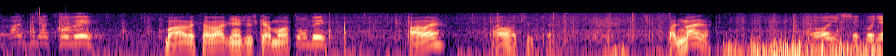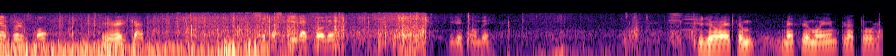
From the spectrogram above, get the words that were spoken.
Gérald, il a crevé, Bon, bah, ça va, viens jusqu'à moi. tombé. Ah ouais? Oh putain. Pas de mal Oh, il s'est cogné un peu le front. Il y avait le 4. C'est parce qu'il a crevé. Il est tombé. Tu devrais te- mettre le moyen plateau là.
